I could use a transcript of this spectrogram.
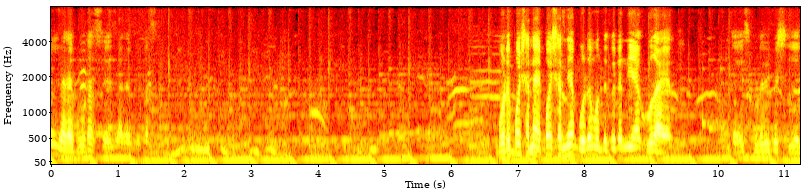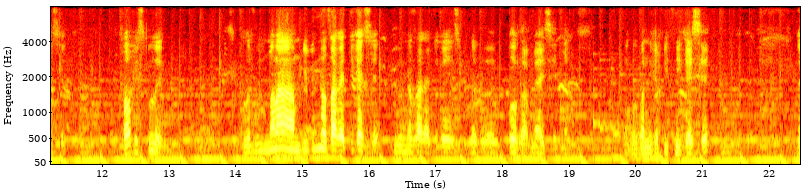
ওই জায়গায় বোট আছে, এই জায়গায় বোট আছে। বোর্ডে পয়সা নেয়, পয়সা নিয়ে বোর্ডের মধ্যে করে নিয়ে ঘুরায় আর কি। স্কুলেরই বেশি আছে সব স্কুলের। নানান বিভিন্ন জায়গায় থেকে বিভিন্ন জায়গায় থেকে প্রোগ্রামে আইছে কোরবানিকে পিকনিক আইছে। তো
